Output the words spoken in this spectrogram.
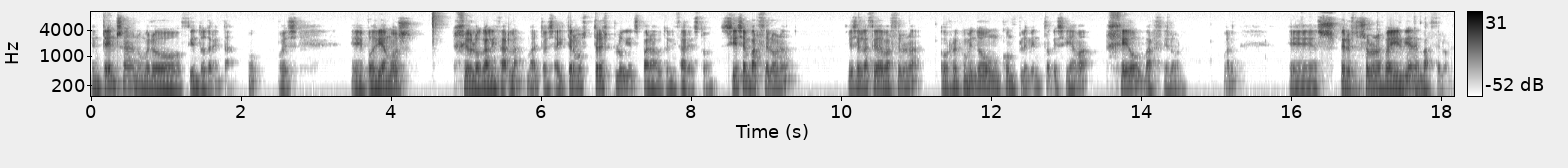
Entensa, número 130. pues eh, podríamos geolocalizarla. Entonces ahí tenemos tres plugins para utilizar esto. Si es en Barcelona, si es en la ciudad de Barcelona, os recomiendo un complemento que se llama Geo Barcelona. ¿vale? pero esto solo nos va a ir bien en Barcelona.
